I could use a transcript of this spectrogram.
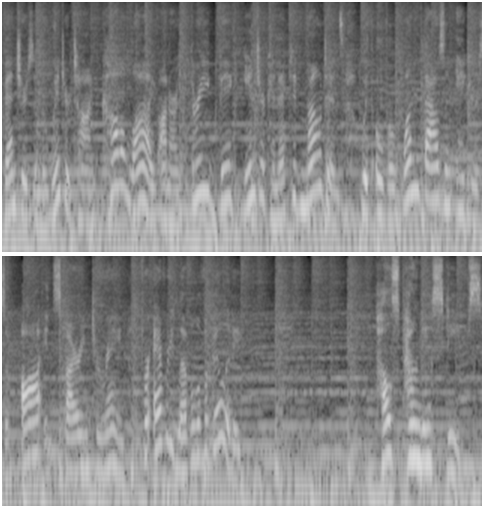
Adventures in the wintertime come alive on our three big interconnected mountains with over 1,000 acres of awe-inspiring terrain for every level of ability. Pulse-pounding steeps,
